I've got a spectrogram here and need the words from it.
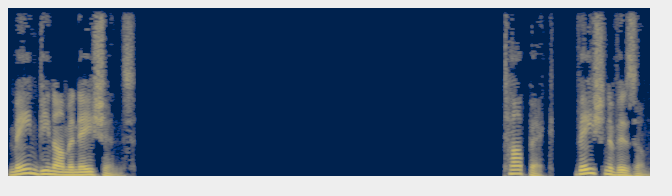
Main denominations. Vaishnavism.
